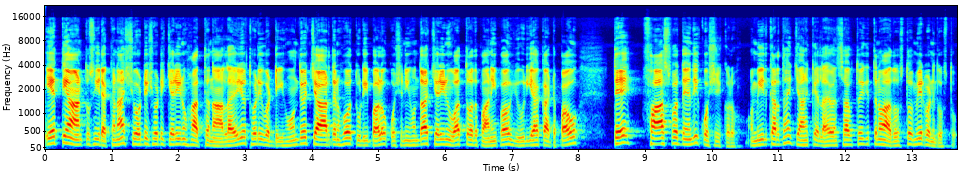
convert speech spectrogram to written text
ਇਹ ਧਿਆਨ ਤੁਸੀਂ ਰੱਖਣਾ ਛੋਟੀ ਛੋਟੀ ਚਰੀ ਨੂੰ ਹੱਥ ਨਾ ਲਾਇਓ, ਜੋ ਥੋੜੀ ਵੱਡੀ ਹੋਣ ਦਿਓ। 4 ਦਿਨ ਹੋਰ ਤੂੜੀ ਪਾ ਲਓ, ਕੁਛ ਨਹੀਂ ਹੁੰਦਾ। ਚਰੀ ਨੂੰ ਵੱਧ ਤੋਂ ਵੱਧ ਪਾਣੀ ਪਾਓ, ਯੂਰੀਆ ਘੱਟ ਪਾਓ ਤੇ ਫਾਸਫੋਰਸ ਦੇਣ ਦੀ ਕੋਸ਼ਿਸ਼ ਕਰੋ। ਉਮੀਦ ਕਰਦਾ ਹਾਂ ਜਾਣ ਕੇ ਲਾਇਓ। ਸਭ ਤੋਂ ਕਿ ਧੰਨਵਾਦ ਦੋਸਤੋ, ਮਿਹਰਬਾਨੀ ਦੋਸਤੋ।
